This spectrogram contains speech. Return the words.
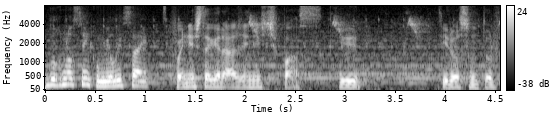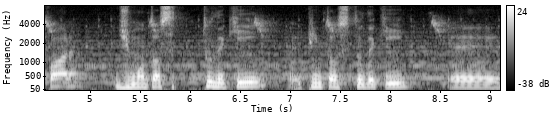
do Renault 5, o 1100. Foi nesta garagem, neste espaço, que tirou-se o motor fora, desmontou-se tudo aqui, pintou-se tudo aqui. eh,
